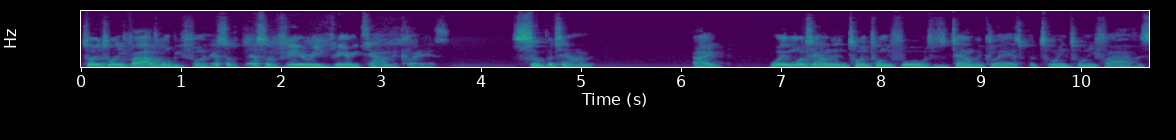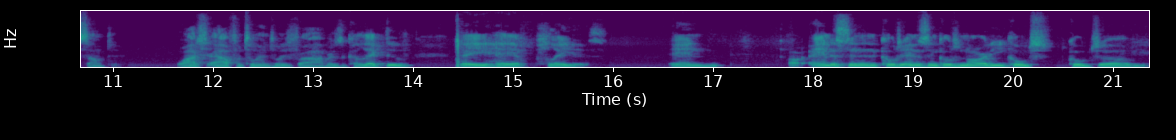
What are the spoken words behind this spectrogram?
2025 is gonna be fun. That's a that's a very very talented class, super talented. Like way more talented than 2024, which is a talented class, but 2025 is something. Watch out for 2025. As a collective, they have players. And uh, Anderson and Coach Anderson, Coach Nardi, Coach Coach um,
